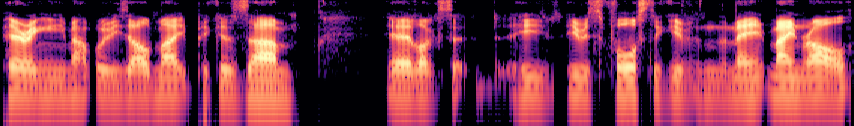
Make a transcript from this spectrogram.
pairing him up with his old mate because, um, yeah, like I said, he he was forced to give him the main, main role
